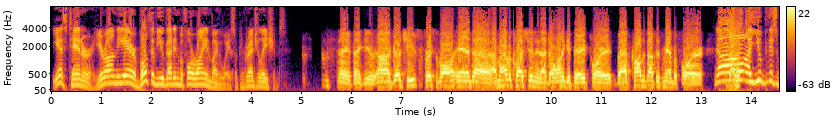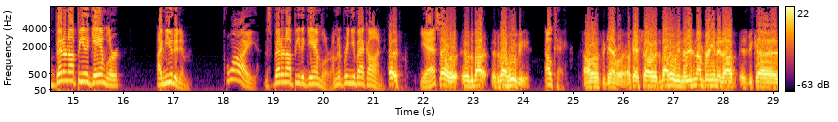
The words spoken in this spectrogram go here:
Yes, Tanner, you're on the air. Both of you got in before Ryan, by the way, so congratulations. Hey, thank you. Uh, go Chiefs, first of all. And uh, I'm gonna have a question, and I don't want to get buried for it, but I've called about this man before. No, uh, you. This better not be the gambler. I muted him. Why? This better not be the gambler. I'm going to bring you back on. Oh, Yes. no, it was about it's about Juvi. Okay. Oh, if it's the gambler. Okay, so it's about Juvi, and the reason I'm bringing it up is because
